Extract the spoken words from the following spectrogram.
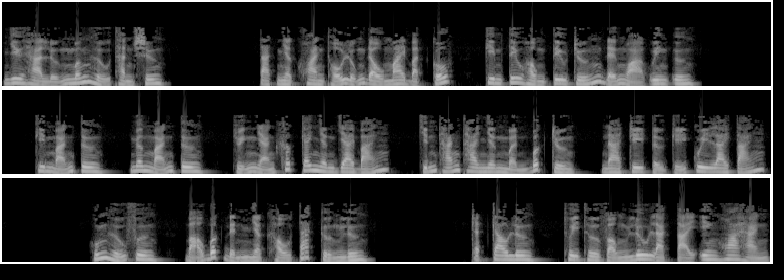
như hà lưỡng mấn hữu thành sương. Tạc nhật hoàng thổ lũng đầu mai bạch cốt, kim tiêu hồng tiêu trướng để ngọa uyên ương. Kim mãn tương, ngân mãn tương, chuyển nhãn khất cái nhân giai bán, chính tháng thai nhân mệnh bất trường, na tri tự kỷ quy lai tán. Huấn hữu phương, bảo bất định nhật hậu tác cường lương. Trạch cao lương, thùy thừa vọng lưu lạc tại yên hoa hạng.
